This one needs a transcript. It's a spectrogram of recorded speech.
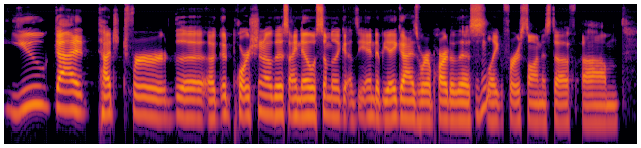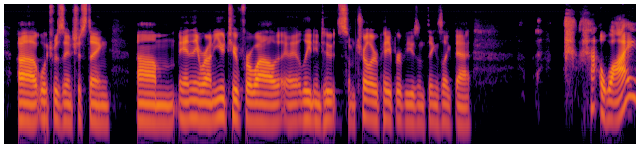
you got touched for the a good portion of this. I know some of the guys, the NWA guys were a part of this, Mhm. like first on and stuff, um, uh, which was interesting. Um, and they were on YouTube for a while, uh, leading to some trailer pay per views and things like that. How, why?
